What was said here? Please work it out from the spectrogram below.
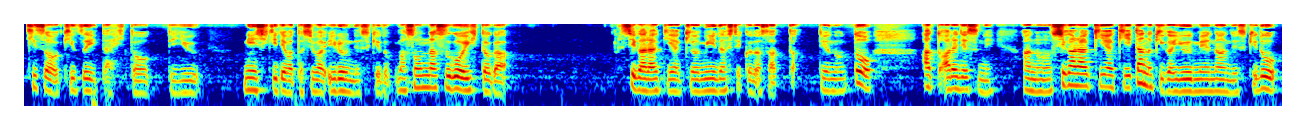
基礎を築いた人っていう認識で私はいるんですけど、まあ、そんなすごい人が信楽焼を見出してくださったっていうのとあとあれですねあの信楽焼たぬきが有名なんですけど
